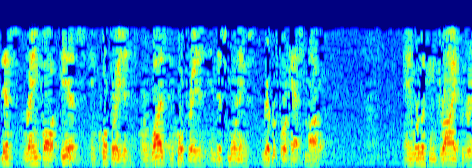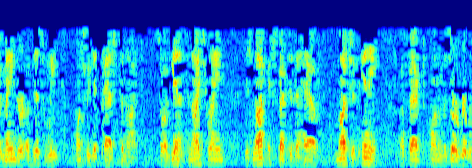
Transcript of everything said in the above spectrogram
This rainfall is incorporated or was incorporated in this morning's river forecast model. And we're looking dry for the remainder of this week once we get past tonight. So again, tonight's rain is not expected to have much, if any, effect on the Missouri River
